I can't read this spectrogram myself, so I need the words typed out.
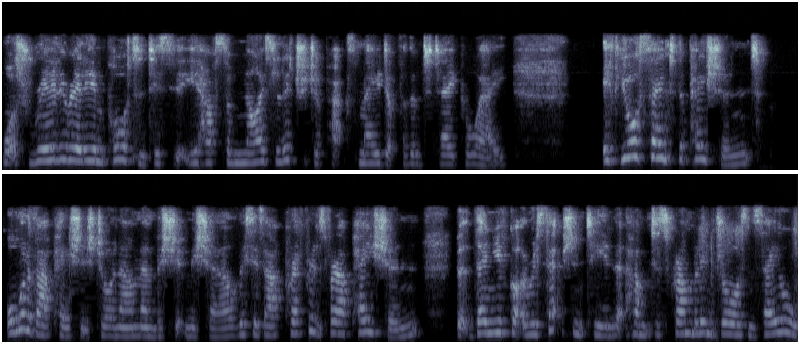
what's really, really important is that you have some nice literature packs made up for them to take away. If you're saying to the patient, all of our patients join our membership, Michelle. This is our preference for our patient, but then you've got a reception team that having to scramble in drawers and say, oh,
